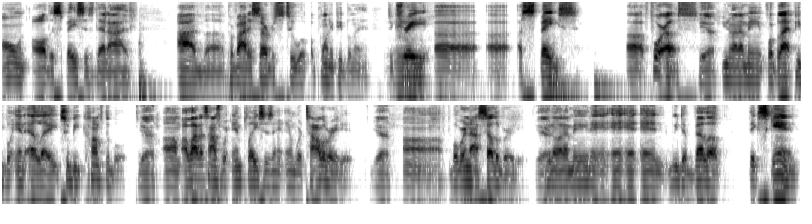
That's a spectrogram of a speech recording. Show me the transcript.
own all the spaces that I've I've uh, provided service to, appointed people in, to create uh, uh, a space uh, for us. Yeah. You know what I mean? For black people in LA to be comfortable. Yeah. Um, a lot of times we're in places and, and we're tolerated, yeah uh, but we're not celebrated. Yeah. You know what I mean? And, and, and, and we develop thick skin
